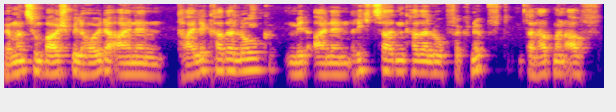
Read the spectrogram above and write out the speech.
Wenn man zum Beispiel heute einen Teilekatalog mit einem Richtzeitenkatalog verknüpft, dann hat man auf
